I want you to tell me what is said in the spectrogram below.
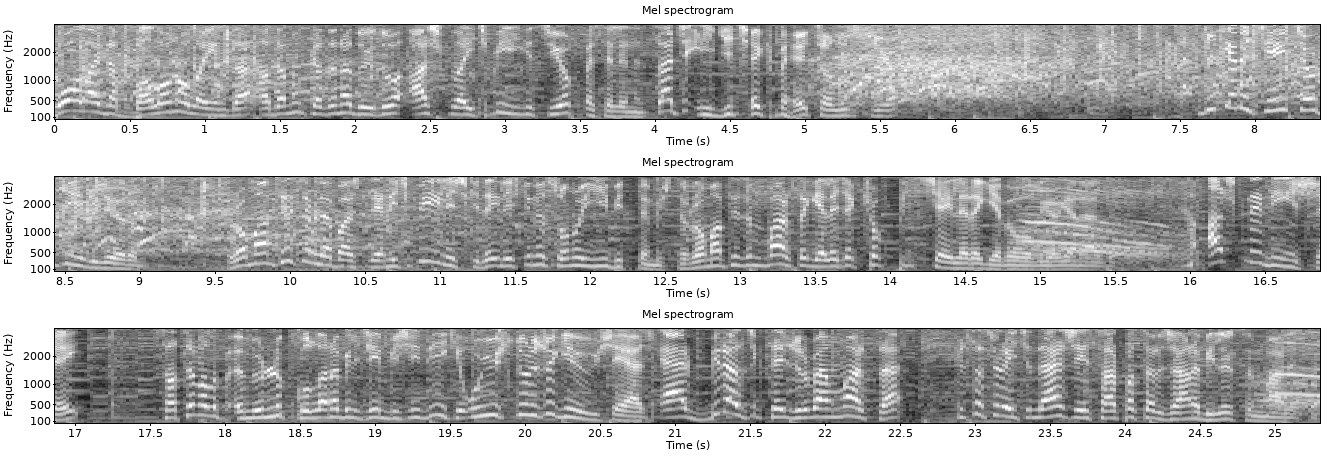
Bu olayda balon olayında adamın kadına duyduğu aşkla hiçbir ilgisi yok meselenin. Sadece ilgi çekmeye çalışıyor. Bir kere şeyi çok iyi biliyorum. Romantizmle başlayan hiçbir ilişkide ilişkinin sonu iyi bitmemiştir. Romantizm varsa gelecek çok pis şeylere gebe oluyor genelde. Aşk dediğin şey satın alıp ömürlük kullanabileceğin bir şey değil ki. Uyuşturucu gibi bir şey aşk. Eğer birazcık tecrüben varsa kısa süre içinde her şeyi sarpa saracağını bilirsin maalesef.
